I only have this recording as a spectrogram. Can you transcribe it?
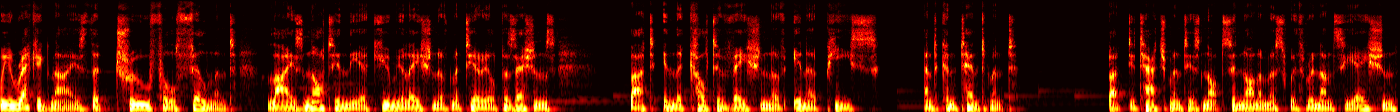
We recognize that true fulfillment lies not in the accumulation of material possessions, but in the cultivation of inner peace and contentment. But detachment is not synonymous with renunciation.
